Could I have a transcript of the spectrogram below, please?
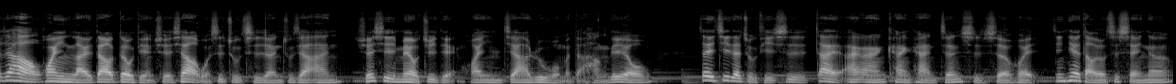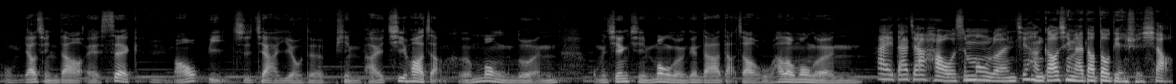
大家好，欢迎来到豆点学校，我是主持人朱家安。学习没有据点，欢迎加入我们的行列哦。这一季的主题是带安安看看真实社会。今天的导游是谁呢？我们邀请到 ASEC 羽毛笔指甲油的品牌企划长何梦伦。我们先请梦伦跟大家打招呼。Hello，梦伦。嗨，大家好，我是梦伦。今天很高兴来到豆点学校。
